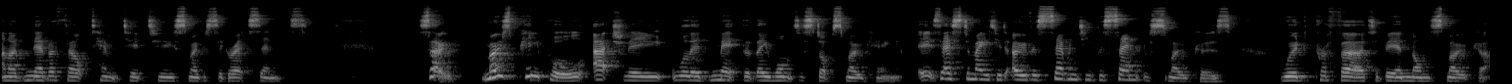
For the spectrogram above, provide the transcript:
and I've never felt tempted to smoke a cigarette since. So, most people actually will admit that they want to stop smoking. It's estimated over 70% of smokers would prefer to be a non smoker.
